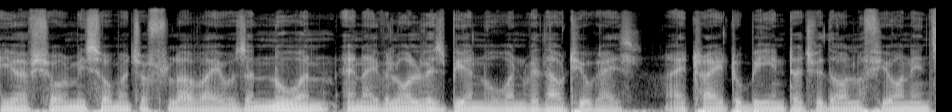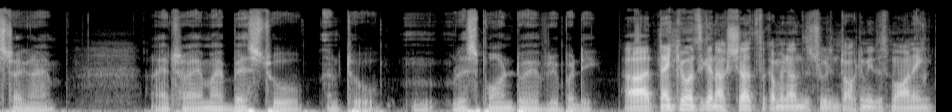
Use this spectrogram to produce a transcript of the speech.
you have shown me so much of love. I was a no one, and I will always be a no one without you guys. I try to be in touch with all of you on Instagram. I try my best to to respond to everybody. Uh, thank you once again, Akshat, for coming on the studio and talking to me this morning.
